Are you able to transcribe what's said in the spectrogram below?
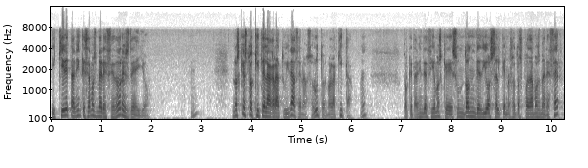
Y quiere también que seamos merecedores de ello. ¿Mm? No es que esto quite la gratuidad en absoluto, no la quita. ¿eh? Porque también decíamos que es un don de Dios el que nosotros podamos merecer.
